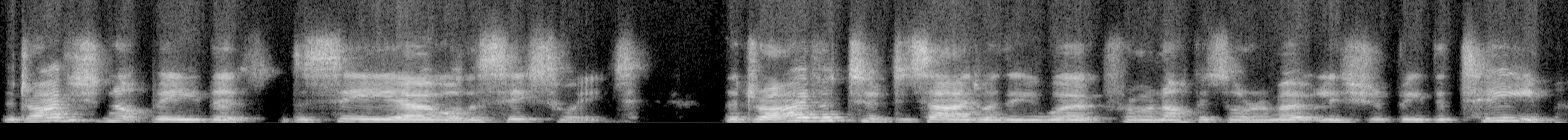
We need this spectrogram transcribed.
the driver should not be the, the CEO or the C suite. The driver to decide whether you work from an office or remotely should be the team,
